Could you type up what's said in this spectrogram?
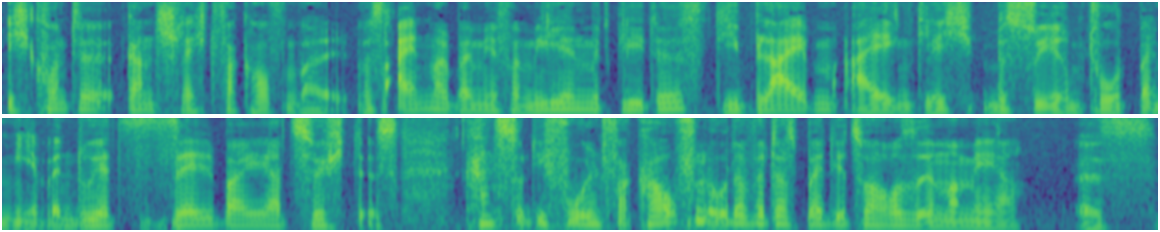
Ich konnte ganz schlecht verkaufen, weil was einmal bei mir Familienmitglied ist, die bleiben eigentlich bis zu ihrem Tod bei mir. Wenn du jetzt selber ja züchtest, kannst du die Fohlen verkaufen oder wird das bei dir zu Hause immer mehr? Es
